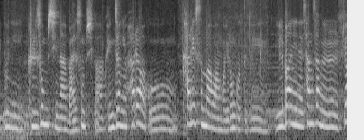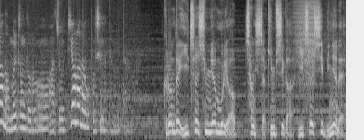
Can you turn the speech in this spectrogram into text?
이분이 글솜씨나 말솜씨가 굉장히 화려하고 카리스마와 뭐 이런 것들이 일반인의 상상을 뛰어넘을 정도로 아주 뛰어나다고 보시면 됩니다. 그런데 2010년 무렵 창시자 김 씨가 2012년에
